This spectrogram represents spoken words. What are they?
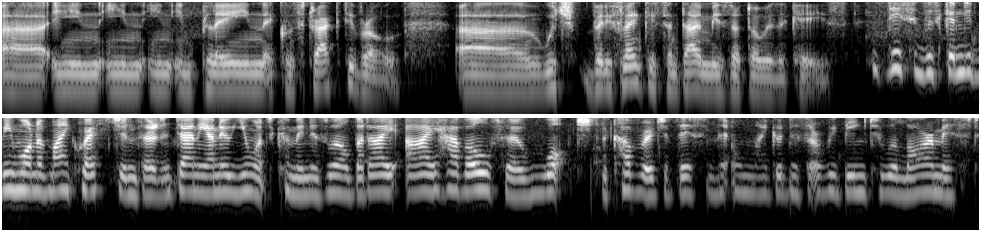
uh, in, in, in, in playing a constructive role. Uh, which very frankly sometimes is not always the case. This was going to be one of my questions, and Danny, I know you want to come in as well, but I, I have also watched the coverage of this and oh my goodness, are we being too alarmist?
